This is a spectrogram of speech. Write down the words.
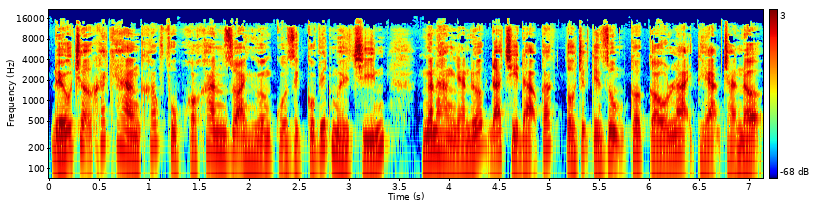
Để hỗ trợ khách hàng khắc phục khó khăn do ảnh hưởng của dịch COVID-19, Ngân hàng Nhà nước đã chỉ đạo các tổ chức tín dụng cơ cấu lại thời hạn trả nợ,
